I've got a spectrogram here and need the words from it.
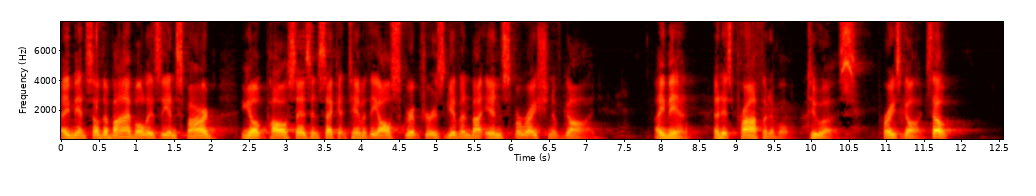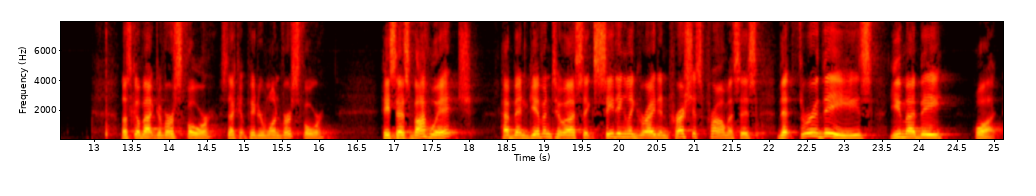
Amen. So the Bible is the inspired you know, Paul says in 2 Timothy, all scripture is given by inspiration of God. Amen. And it's profitable to us. Praise God. So, let's go back to verse 4, 2 Peter 1, verse 4. He says, By which have been given to us exceedingly great and precious promises, that through these you may be what?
